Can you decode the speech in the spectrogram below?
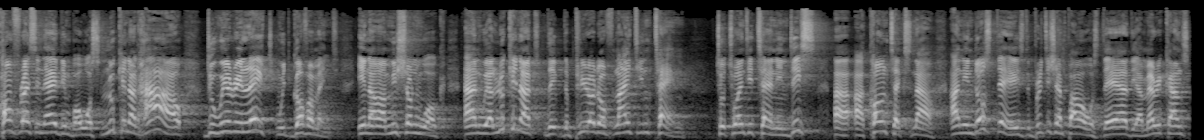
conference in Edinburgh was looking at how do we relate with government in our mission work. And we are looking at the, the period of 1910 to 2010 in this uh, uh, context now. And in those days, the British Empire was there, the Americans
